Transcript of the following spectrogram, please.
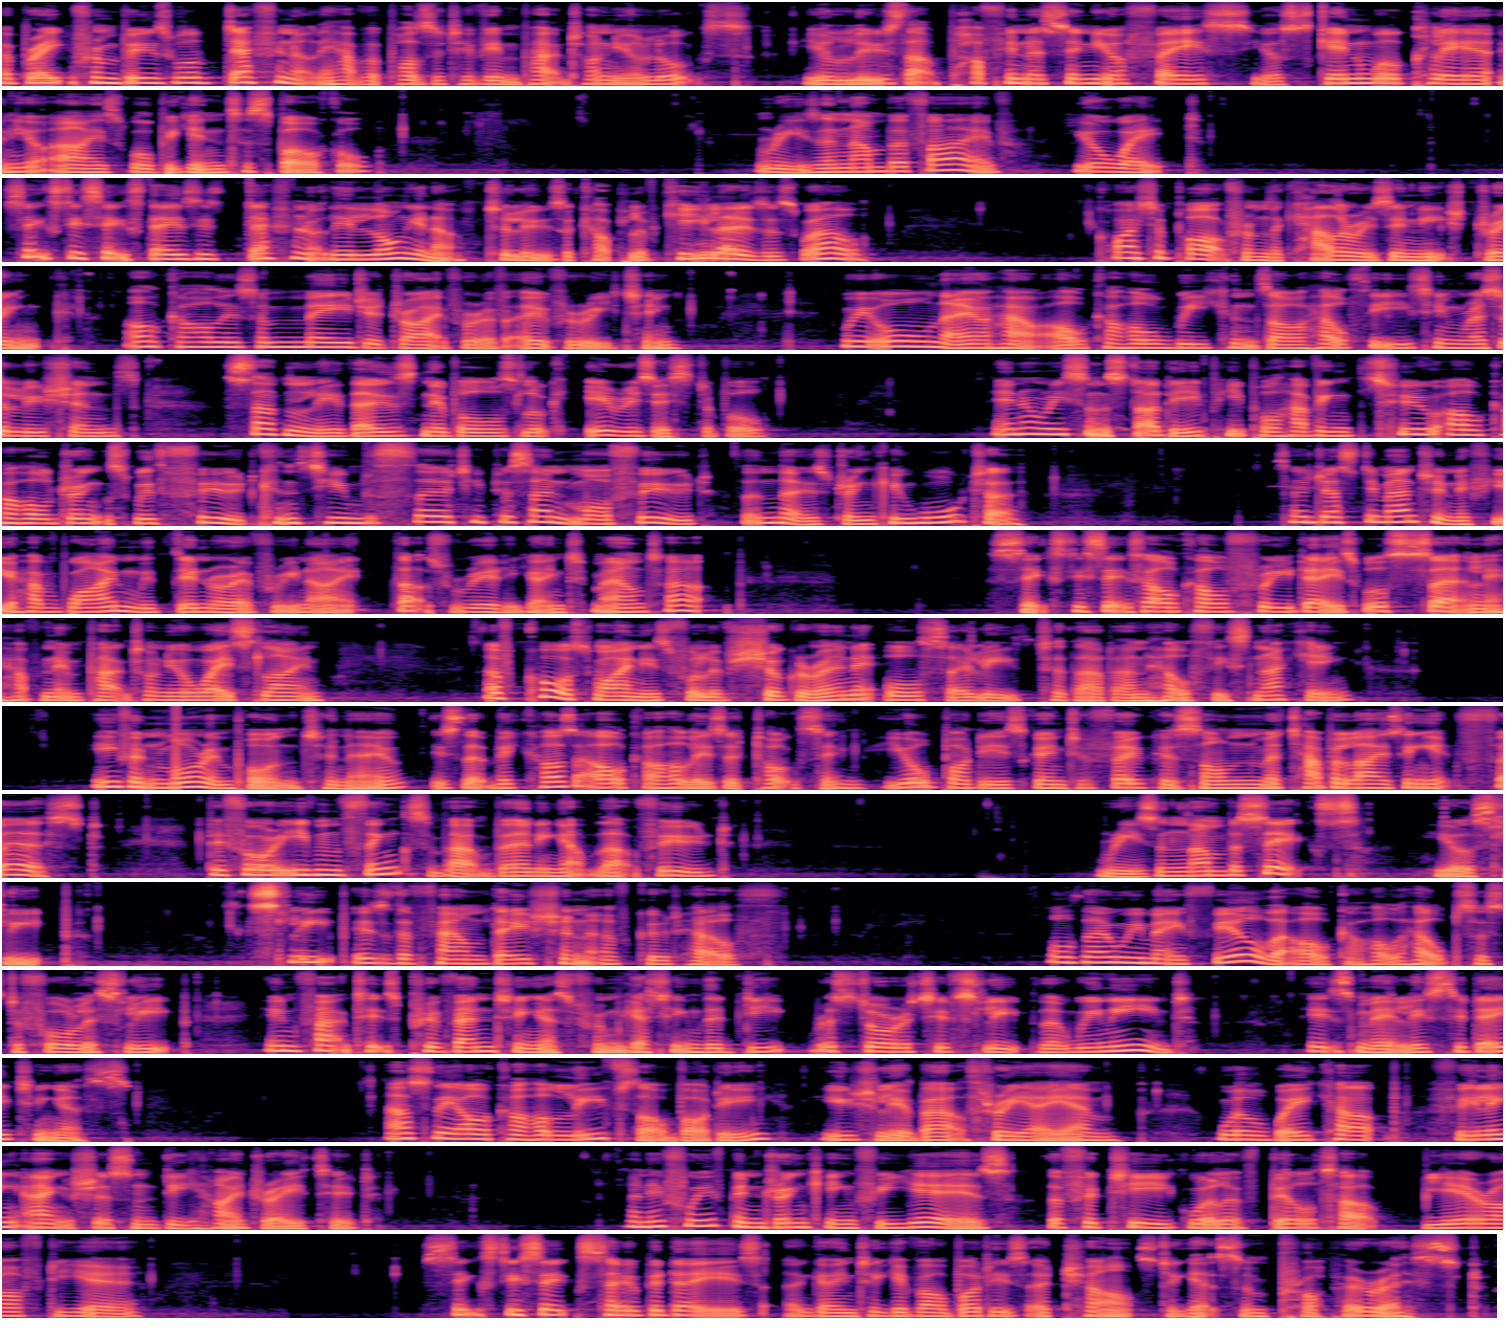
A break from booze will definitely have a positive impact on your looks. You'll lose that puffiness in your face, your skin will clear, and your eyes will begin to sparkle. Reason number five your weight. 66 days is definitely long enough to lose a couple of kilos as well. Quite apart from the calories in each drink, alcohol is a major driver of overeating. We all know how alcohol weakens our healthy eating resolutions. Suddenly, those nibbles look irresistible. In a recent study, people having two alcohol drinks with food consumed 30% more food than those drinking water. So just imagine if you have wine with dinner every night, that's really going to mount up. 66 alcohol free days will certainly have an impact on your waistline. Of course, wine is full of sugar and it also leads to that unhealthy snacking. Even more important to know is that because alcohol is a toxin, your body is going to focus on metabolizing it first before it even thinks about burning up that food. Reason number six your sleep. Sleep is the foundation of good health. Although we may feel that alcohol helps us to fall asleep, in fact, it's preventing us from getting the deep restorative sleep that we need. It's merely sedating us. As the alcohol leaves our body, usually about 3 a.m., we'll wake up feeling anxious and dehydrated. And if we've been drinking for years, the fatigue will have built up year after year. 66 sober days are going to give our bodies a chance to get some proper rest.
